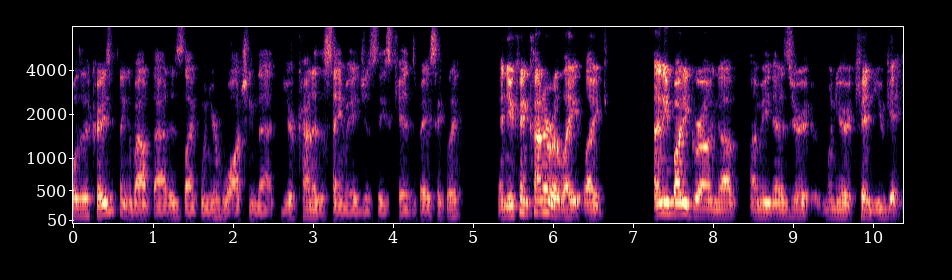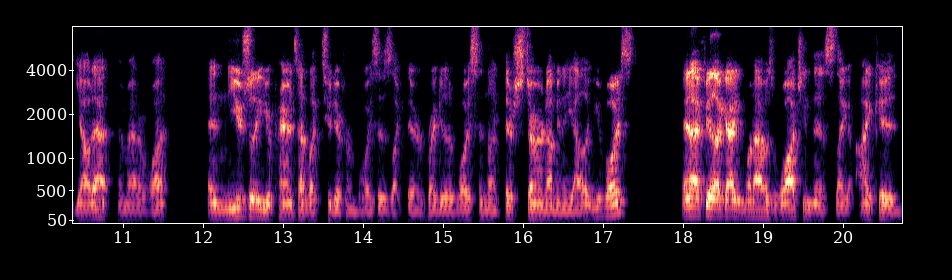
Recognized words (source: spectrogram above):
Well, the crazy thing about that is like when you're watching that, you're kind of the same age as these kids, basically, and you can kind of relate. Like anybody growing up, I mean, as you're when you're a kid, you get yelled at no matter what, and usually your parents have like two different voices, like their regular voice and like their stern "I'm gonna yell at you" voice. And I feel like I when I was watching this, like I could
